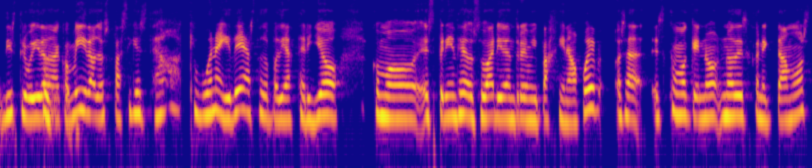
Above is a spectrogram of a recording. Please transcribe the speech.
distribuida la comida, los pasillos, y dicen, oh, qué buena idea, esto lo podía hacer yo como experiencia de usuario dentro de mi página web. O sea, es como que no, no desconectamos.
